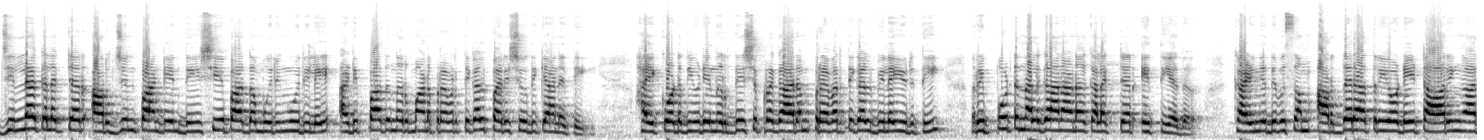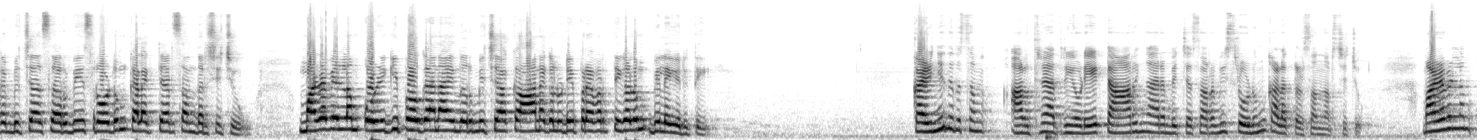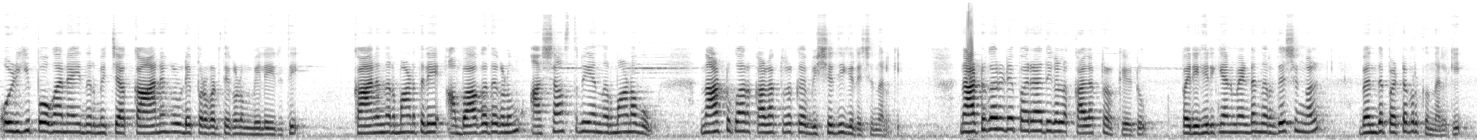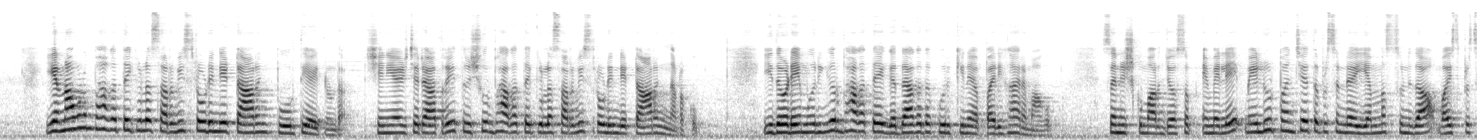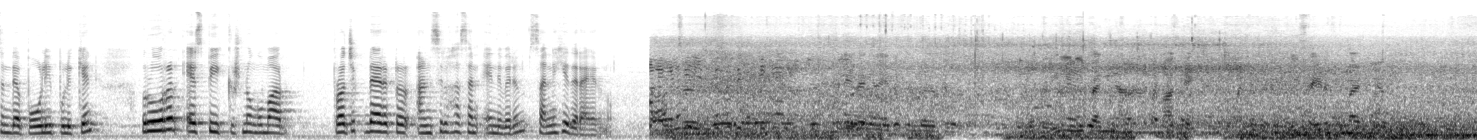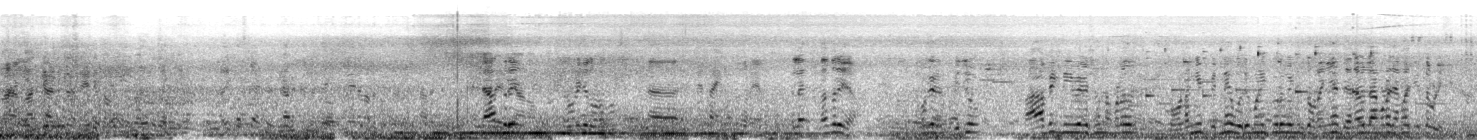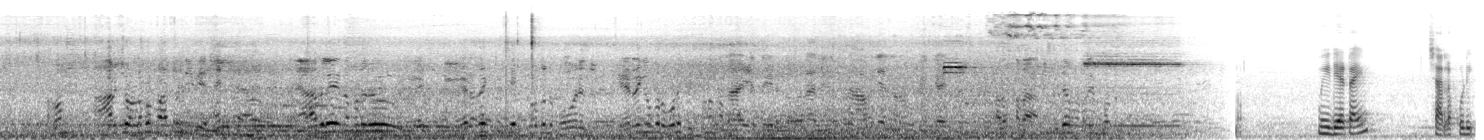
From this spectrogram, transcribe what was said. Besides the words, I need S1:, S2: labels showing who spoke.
S1: ജില്ലാ കലക്ടർ അർജുൻ പാണ്ഡ്യൻ ദേശീയപാത മുരിങ്ങൂരിലെ അടിപ്പാത നിർമ്മാണ പ്രവർത്തികൾ പരിശോധിക്കാനെത്തി. ഹൈക്കോടതിയുടെ നിർദ്ദേശപ്രകാരം പ്രവർത്തികൾ വിലയിരുത്തി റിപ്പോർട്ട് നൽകാനാണ് കലക്ടർ എത്തിയത്. കഴിഞ്ഞ ദിവസം അർദ്ധരാത്രിയോടെ ടാറിംഗ് ആരംഭിച്ച സർവീസ് റോഡും കലക്ടർ സന്ദർശിച്ചു. മഴവെള്ളം ഒഴുകിപ്പോകാനായി നിർമ്മിച്ച കാനകളുടെ പ്രവർത്തികളും വിലയിരുത്തി.
S2: കഴിഞ്ഞ ദിവസം അർദ്ധരാത്രിയോടെ ടാറിംഗ് ആരംഭിച്ച സർവീസ് റോഡും കളക്ടർ സന്ദർശിച്ചു. മഴവെള്ളം ഒഴുകിപ്പോകാനായി നിർമ്മിച്ച കാനങ്ങളുടെ പ്രവൃത്തികളും വിലയിരുത്തി. കാന നിർമ്മാണത്തിലെ അപാകതകളും അശാസ്ത്രീയ നിർമ്മാണവും നാട്ടുകാർ കളക്ടർക്ക് വിശദീകരിച്ച് നൽകി. നാട്ടുകാരുടെ പരാതികൾ കളക്ടർ കേട്ടു. പരിഹരിക്കാൻ വേണ്ട നിർദ്ദേശങ്ങൾ ബന്ധപ്പെട്ടവർക്ക് നൽകി. എറണാകുളം ഭാഗത്തേക്കുള്ള സർവീസ് റോഡിന്റെ ടാറിംഗ് പൂർത്തിയായിട്ടുണ്ട്. ശനിയാഴ്ച രാത്രി തൃശൂർ ഭാഗത്തേക്കുള്ള സർവീസ് റോഡിന്റെ ടാറിംഗ് നടക്കും. ഇതോടെ മുരിങ്ങൂർ ഭാഗത്തെ ഗതാഗത കുരുക്കിന് പരിഹാരമാകും. Sanish Kumar Joseph M L A Melur panchayat president M S Sunitha vice president Poly Pulikkan rural S P Krishnakumar project director Ansil Hasan എന്നിവരും സന്നിഹിതരായിരുന്നു.
S3: രാത്രി നമുക്ക് ബിജു ട്രാഫിക് ഡീവേഷൻ നമ്മൾ തുടങ്ങി പിന്നെ ഒരു മണിക്കൂർ കഴിഞ്ഞ് തുടങ്ങിയ ജനമെല്ലാം കൂടെ ഞങ്ങൾ ചീത്ത വിളിക്കും. അപ്പം ആവശ്യമുള്ളപ്പോൾ മാത്രം ഡീവിയേഷൻ രാവിലെ നമ്മളൊരു ഏഴരയ്ക്ക് പുറത്തോട്ട് പോകരുത് ഏഴരയ്ക്ക് മുമ്പ് റോഡ് കിട്ടണം എന്നുള്ളത്.
S4: അല്ലെങ്കിൽ രാവിലെ
S2: മീഡിയ ടൈം ചാലക്കുടി.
